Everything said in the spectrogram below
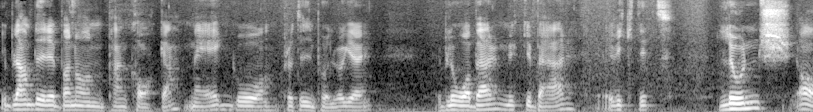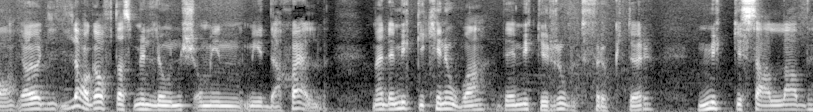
Ibland blir det bananpannkaka med ägg och proteinpulver och grejer. Blåbär, mycket bär, är viktigt. Lunch, ja, jag lagar oftast min lunch och min middag själv. Men det är mycket quinoa, det är mycket rotfrukter, mycket sallad,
